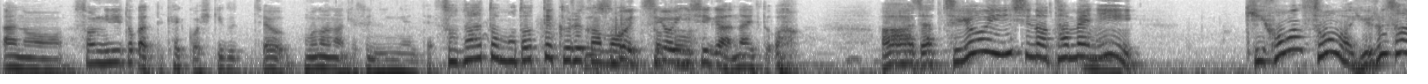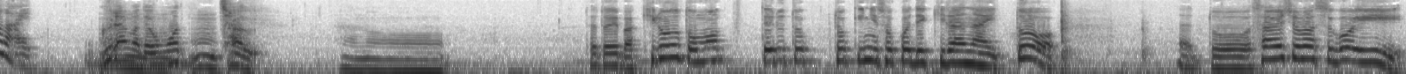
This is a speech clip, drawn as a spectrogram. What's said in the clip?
あの損切りとかって結構引きずっちゃうものなんです人間って。その後戻ってくるかも。すごい強い意志がないと。ああじゃあ強い意志のために、うん、基本損は許さないぐらいまで思っちゃう、うん、あのー例えば切ろうと思ってると時にそこで切らないとと最初はすごい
